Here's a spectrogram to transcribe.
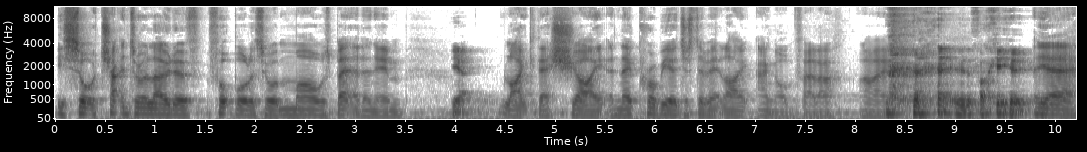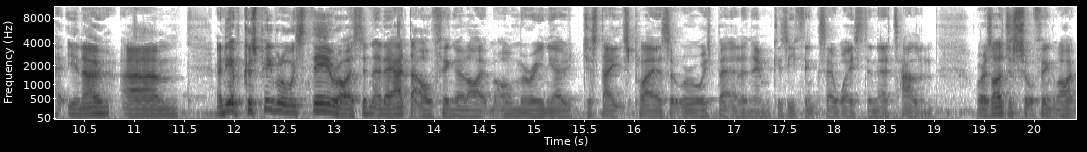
is sort of chatting to a load of footballers who are miles better than him yeah. Like they're shy and they probably are just a bit like hang on fella I, Who the fuck are you? yeah you know um and yeah because people always theorised didn't they they had that whole thing of like oh Mourinho just hates players that were always better than him because he thinks they're wasting their talent whereas I just sort of think like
